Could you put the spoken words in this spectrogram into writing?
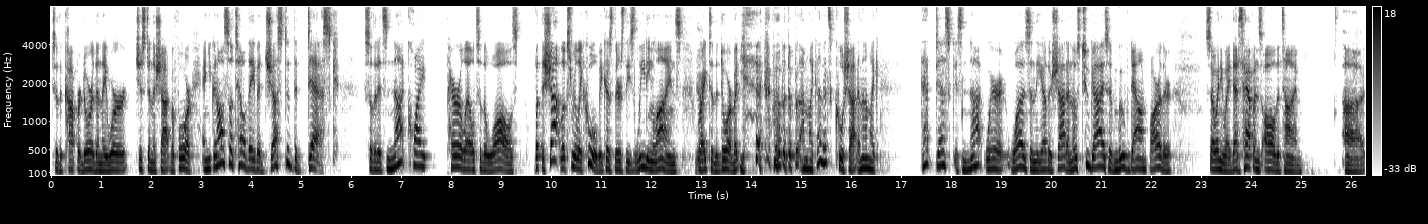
to the copper door than they were just in the shot before. And you can also tell they've adjusted the desk so that it's not quite parallel to the walls but the shot looks really cool because there's these leading lines right to the door. But yeah, but the, I'm like oh that's a cool shot. And then I'm like that desk is not where it was in the other shot. And those two guys have moved down farther. So anyway that happens all the time uh,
